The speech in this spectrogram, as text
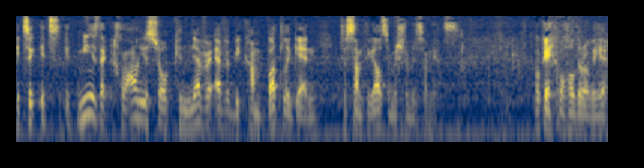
It's, a, it's it means that Klal Yisrael can never ever become butl again to something else or mishubit something else. Okay, we'll hold it over here.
